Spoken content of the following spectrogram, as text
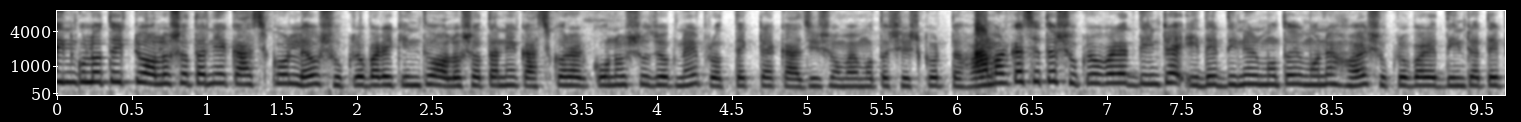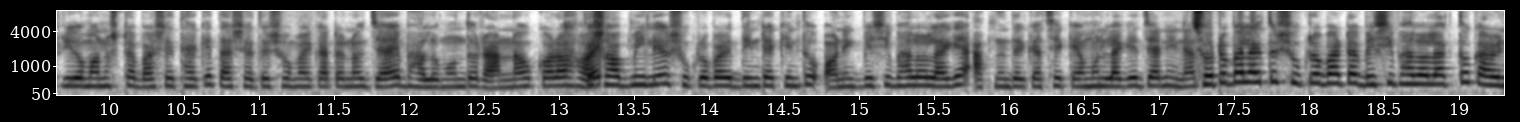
দিনগুলোতে একটু অলসতা নিয়ে কাজ করলেও শুক্রবারে কিন্তু অলসতা নিয়ে কাজ করার কোনো সুযোগ নেই। প্রত্যেকটা কাজই সময় মতো শেষ করতে হয়। আমার কাছে তো শুক্রবারের দিনটা ঈদের দিনের মতোই মনে হয়। শুক্রবারের দিনটাতে প্রিয় মানুষটা বাসায় থাকে, তার সাথে সময় কাটানো যায়, ভালো মন্দ রান্নাও করা হয়। সব মিলিয়ে শুক্রবারের দিনটা কিন্তু অনেক বেশি ভালো লাগে। আপনাদের কাছে কেমন লাগে জানি না। ছোটবেলায় তো শুক্রবারটা বেশি ভালো লাগতো, কারণ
